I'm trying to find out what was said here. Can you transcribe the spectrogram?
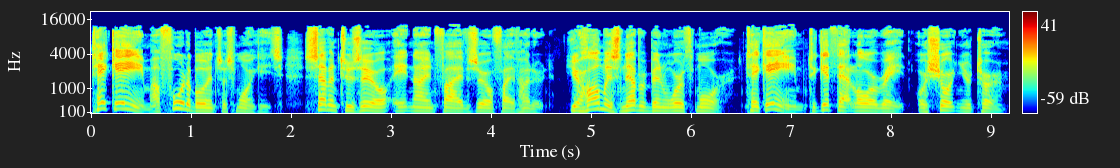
Take AIM, Affordable Interest Mortgage, 720-895-0500. Your home has never been worth more. Take AIM to get that lower rate or shorten your term.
